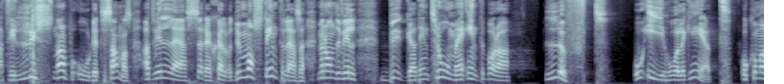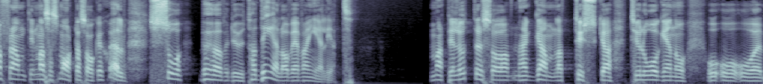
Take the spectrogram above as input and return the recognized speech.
att vi lyssnar på ordet tillsammans, att vi läser det själva. Du måste inte läsa, men om du vill bygga din tro med inte bara luft och ihålighet och komma fram till en massa smarta saker själv, så behöver du ta del av evangeliet. Martin Luther sa, den här gamla tyska teologen och, och, och, och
